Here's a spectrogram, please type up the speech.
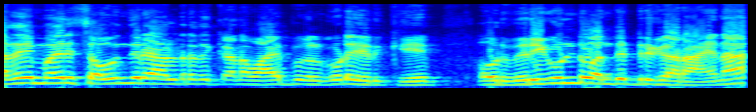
அதே மாதிரி சௌந்தர்யா அழுறதுக்கான வாய்ப்புகள் கூட இருக்குது அவர் வெறிகுண்டு வந்துட்டு இருக்காராம். ஏன்னா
